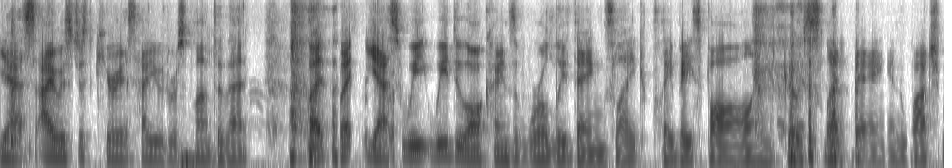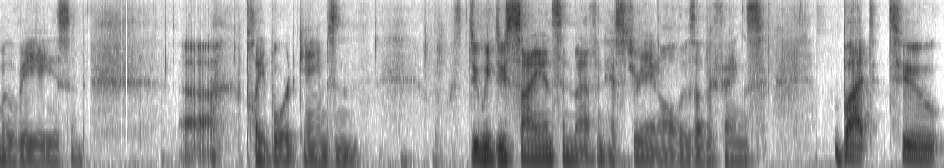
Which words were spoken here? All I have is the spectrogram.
Yes, I was just curious how you would respond to that. But but yes, we we do all kinds of worldly things like play baseball and go sledding and watch movies and uh, play board games and do we do science and math and history and all those other things. But to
